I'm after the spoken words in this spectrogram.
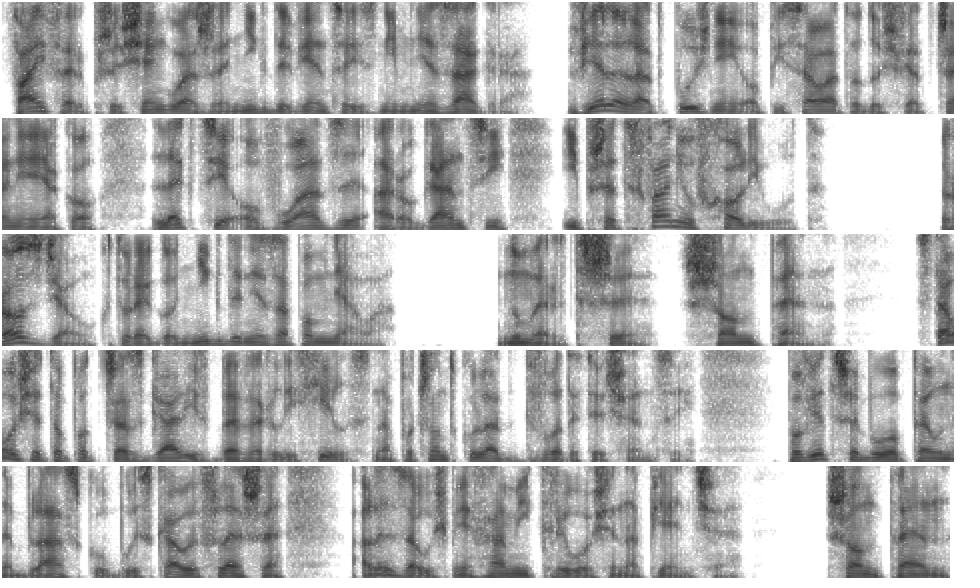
Pfeiffer przysięgła, że nigdy więcej z nim nie zagra. Wiele lat później opisała to doświadczenie jako lekcję o władzy, arogancji i przetrwaniu w Hollywood. Rozdział, którego nigdy nie zapomniała. Numer 3. Sean Penn. Stało się to podczas gali w Beverly Hills na początku lat 2000. Powietrze było pełne blasku, błyskały flesze, ale za uśmiechami kryło się napięcie. Sean Penn,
